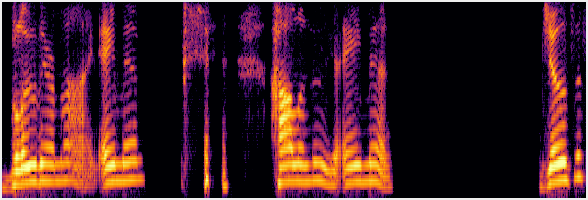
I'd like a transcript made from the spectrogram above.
Blew their mind. Amen. Hallelujah. Amen. Joseph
